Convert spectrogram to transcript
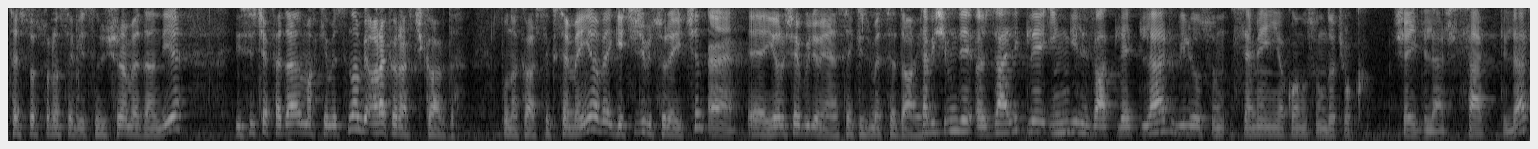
testosteron seviyesini düşüremeden diye İsviçre Federal Mahkemesi'nden bir ara karar çıkardı. Buna karşılık Semenya ve geçici bir süre için Evet. e, yarışabiliyor yani 800 metre dahil. Tabii şimdi özellikle İngiliz atletler biliyorsun Semenya konusunda çok şeydiler, serttiler.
